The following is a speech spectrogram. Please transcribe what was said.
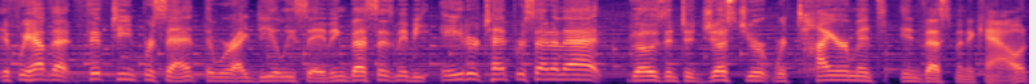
If we have that 15% that we're ideally saving, Beth says maybe 8 or 10% of that goes into just your retirement investment account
